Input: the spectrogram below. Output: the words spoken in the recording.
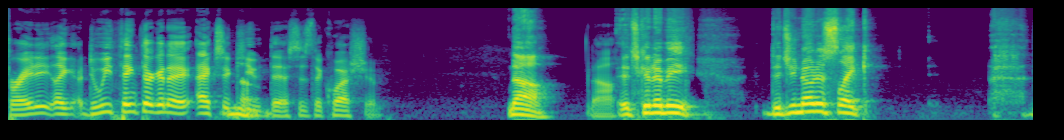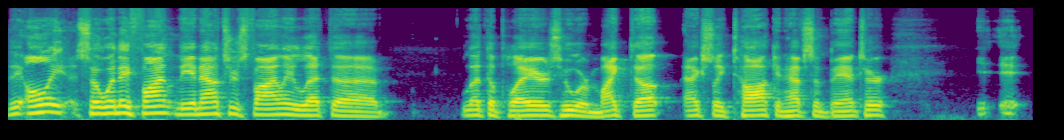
Brady? Like, do we think they're going to execute this? Is the question. No, No. It's gonna be. Did you notice like the only so when they finally the announcers finally let the let the players who were mic'd up actually talk and have some banter. It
